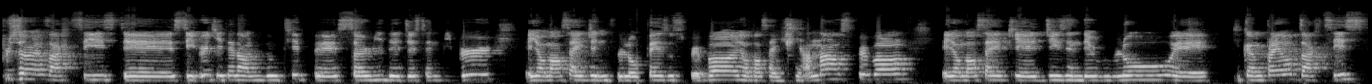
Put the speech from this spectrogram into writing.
plusieurs artistes. Euh, c'est eux qui étaient dans le vidéoclip euh, Sorry de Justin Bieber. Et ils ont dansé avec Jennifer Lopez au Super Bowl. Ils ont dansé avec Rihanna au Super Bowl. Et ils ont dansé avec euh, Jason Derulo. Et puis comme plein d'autres artistes.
